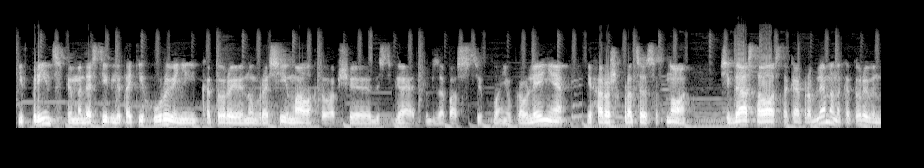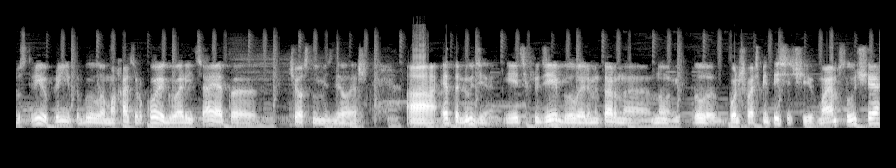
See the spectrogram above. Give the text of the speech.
И, в принципе, мы достигли таких уровней, которые ну, в России мало кто вообще достигает по безопасности в плане управления и хороших процессов. Но всегда оставалась такая проблема, на которой в индустрии принято было махать рукой и говорить, а это что с ними сделаешь? А это люди, и этих людей было элементарно, ну, их было больше 8 тысяч, и в моем случае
